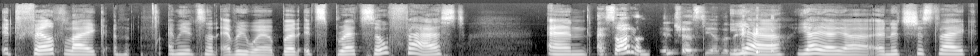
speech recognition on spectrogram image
it felt like. I mean, it's not everywhere, but it spread so fast, and I saw it on Pinterest the other day. yeah, yeah, yeah, yeah, and it's just like,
